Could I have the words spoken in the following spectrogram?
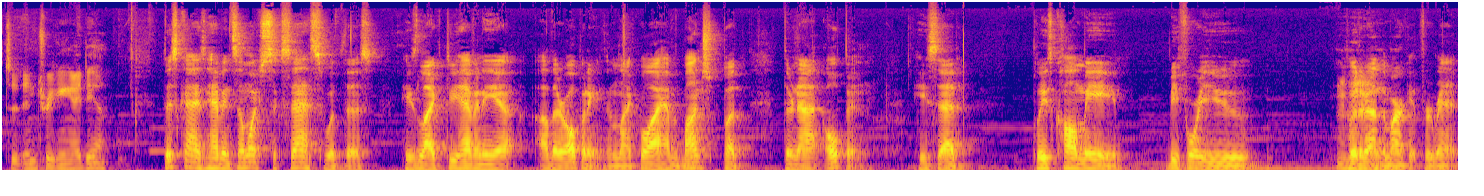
It's an intriguing idea. This guy's having so much success with this. He's like, "Do you have any uh, other openings?" I'm like, "Well, I have a bunch, but they're not open." He said, "Please call me before you put it on the market for rent,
